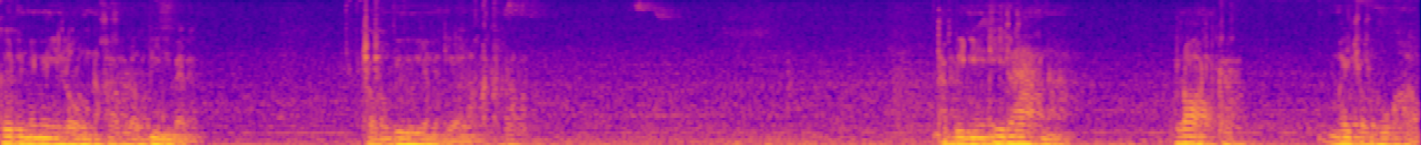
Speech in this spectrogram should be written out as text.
ขึ้นไม่มีลงนะครับ เราบินแบบชมวิวอย่างเดียวนะครับถ้าบินที่ลากนะรอดครับ ไม่ชมภูเขา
